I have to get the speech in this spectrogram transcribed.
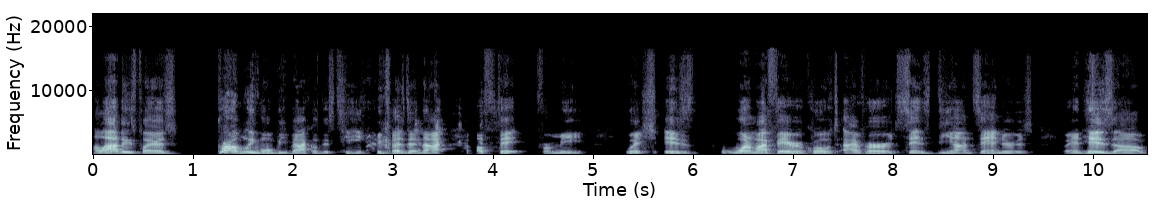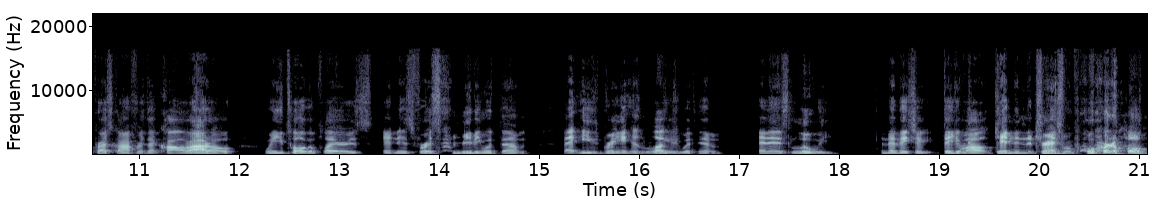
A lot of these players probably won't be back on this team because they're not a fit for me," which is one of my favorite quotes I've heard since Deion Sanders in his uh, press conference at Colorado when he told the players in his first meeting with them that he's bringing his luggage with him and it's Louis, and that they should think about getting in the transfer portal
